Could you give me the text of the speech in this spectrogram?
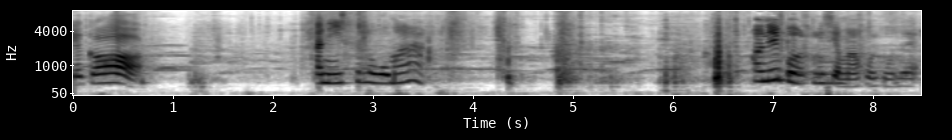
แล้วก็ อันนี้สโลว์มาก อันนี้เปิดมีเสียงมาโหยๆเลยอะ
